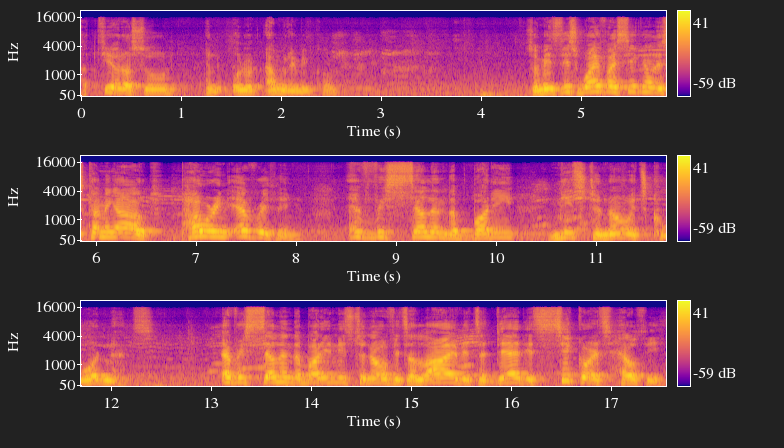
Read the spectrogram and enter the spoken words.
ati Rasul and ulul amri minkum. So it means this Wi-Fi signal is coming out, powering everything. Every cell in the body needs to know its coordinates. Every cell in the body needs to know if it's alive, it's dead, it's sick or it's healthy.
